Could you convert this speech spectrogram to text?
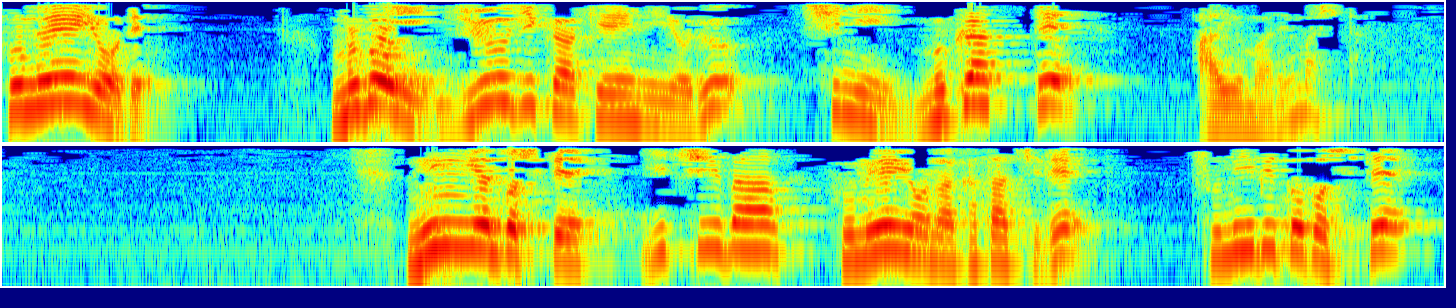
不名誉で、無語に十字架形による死に向かって歩まれました。人間として一番不名誉な形で罪人として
